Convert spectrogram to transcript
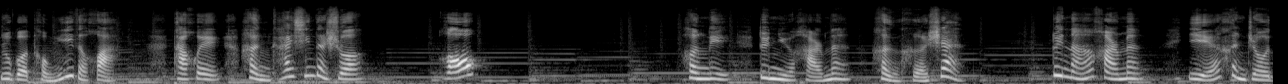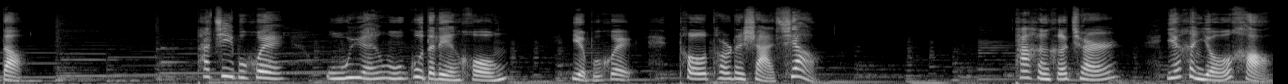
如果同意的话，他会很开心的说“好”。亨利对女孩们很和善，对男孩们也很周到。他既不会。无缘无故的脸红，也不会偷偷的傻笑。他很合群儿，也很友好。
